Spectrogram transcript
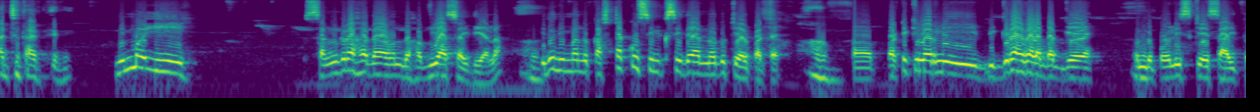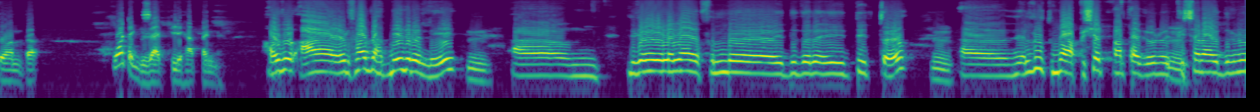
ಹಚ್ಚುತ್ತಾ ಇರ್ತೀನಿ. ನಿಮ್ಮ ಈ ಸಂಗ್ರಹದ ಒಂದು ಹವ್ಯಾಸ ಇದೆಯಲ್ಲ? ಇದು ನಿಮ್ಮನ್ನು ಕಷ್ಟಕ್ಕೂ ಸಿಲ್ಕ್ಸಿದೆ ಅನ್ನೋದು ಕೇಳ್ಪಟ್ಟೆ. ಪರ್ಟಿಕ್ಯುಲರ್ಲಿ ವಿಗ್ರಹಗಳ ಬಗ್ಗೆ ಒಂದು ಪೊಲೀಸ್ ಕೇಸ್ ಆಯ್ತು ಅಂತ. ವಾಟ್ ಎಕ್ಸಾಕ್ಟ್ಲಿ ಹ್ಯಾಪನ್ ಹೌದು ಆ ಎರಡ್ ಸಾವಿರದ ಹದಿನೈದರಲ್ಲಿ. ವಿಗ್ರಹಗಳೆಲ್ಲ ಫುಲ್ ಇದ್ದಿದ್ರು ಇತ್ತು. ಎಲ್ಲರೂ ತುಂಬಾ ಅಪ್ರಿಶಿಯೇಟ್ ಮಾಡ್ತಾ ಇದ್ರು. ಕ್ರಿಶ್ಚನಾಗಿದ್ರು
